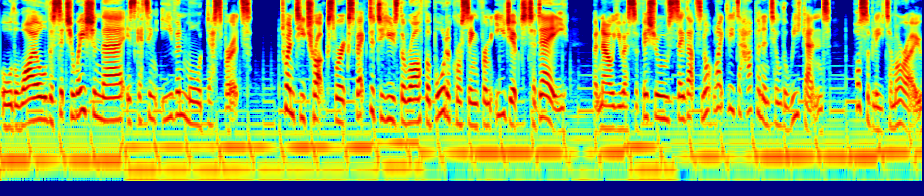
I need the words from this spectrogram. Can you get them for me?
All the while, the situation there is getting even more desperate. 20 trucks were expected to use the Rafah border crossing from Egypt today, but now US officials say that's not likely to happen until the weekend, possibly tomorrow.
